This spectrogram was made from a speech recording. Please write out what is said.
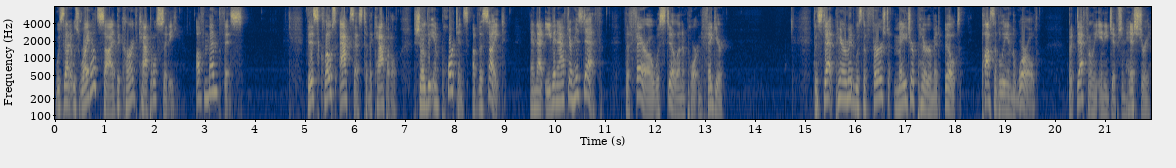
was that it was right outside the current capital city of Memphis. This close access to the capital showed the importance of the site and that even after his death, the pharaoh was still an important figure. The Step Pyramid was the first major pyramid built, possibly in the world, but definitely in Egyptian history.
